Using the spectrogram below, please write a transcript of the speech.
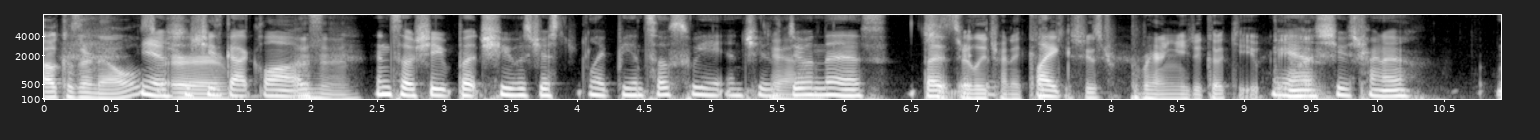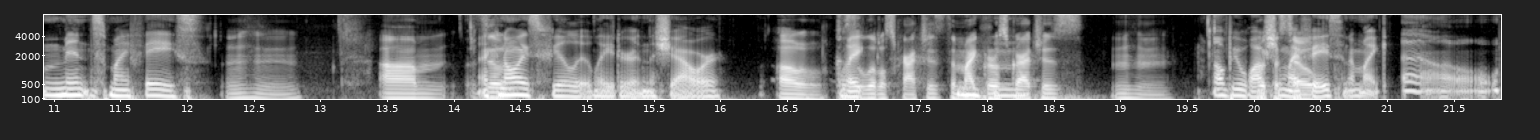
Oh, cause her nails. Yeah, she, has got claws, Mhm. and so she, but she was just like being so sweet, and she was Yeah. doing this. But she's really it- trying to cook like- you. She was preparing you to cook you. yeah, she was trying to mince my face. Mm-hmm. Um. I can always feel it later in the shower. Oh, because like- the little scratches, the micro Mhm. scratches. Mm-hmm. I'll be washing my soap. face, and I'm like, oh.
